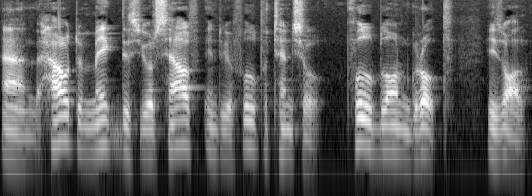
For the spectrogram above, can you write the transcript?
And how to make this yourself into your full potential, full-blown growth is all.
